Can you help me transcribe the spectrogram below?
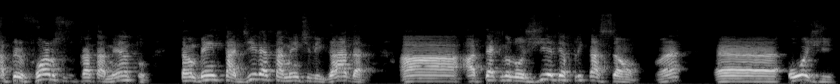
a performance do tratamento também está diretamente ligada à, à, tecnologia de aplicação. Né? É, hoje,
